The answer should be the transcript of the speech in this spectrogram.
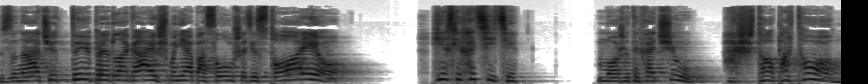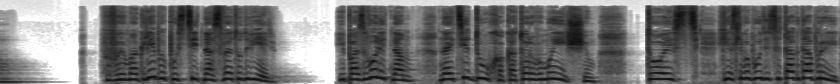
«Значит, ты предлагаешь мне послушать историю?» «Если хотите». «Может, и хочу. А что потом?» «Вы могли бы пустить нас в эту дверь и позволить нам найти духа, которого мы ищем? То есть, если вы будете так добры,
